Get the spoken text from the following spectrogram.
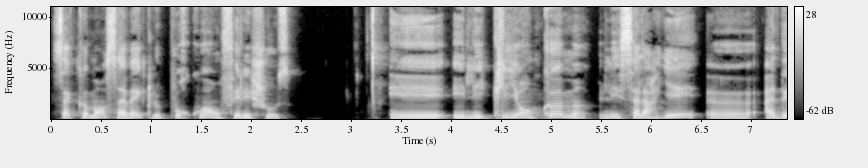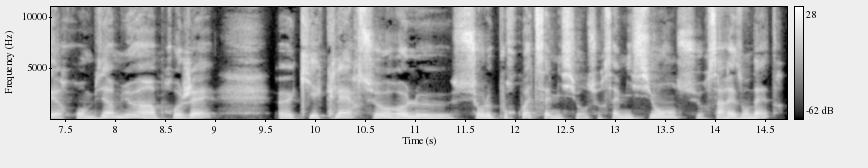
Ça commence avec le pourquoi on fait les choses. Et, et les clients comme les salariés euh, adhéreront bien mieux à un projet euh, qui est clair sur le sur le pourquoi de sa mission, sur sa mission, sur sa raison d'être.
